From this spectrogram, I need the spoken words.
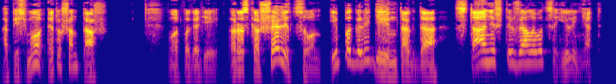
а письмо — это шантаж. Вот погоди, раскошелится он, и поглядим тогда, станешь ты жаловаться или нет.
